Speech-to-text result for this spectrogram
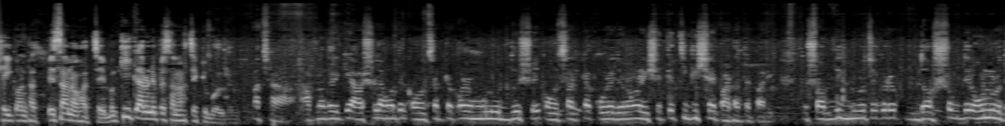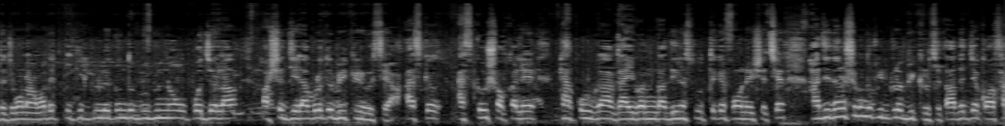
সেই কনসার্ট পেছানো হচ্ছে এবং কী কারণে পেছানো হচ্ছে একটু বলবেন? আচ্ছা আপনাদেরকে আসলে আমাদের কনসার্টটা করার মূল উদ্দেশ্যই কনসার্টটা করে যেন আমরা রিসেটকে চিকিৎসায় পাঠাতে পারি। তো সব দিক বিবেচনা করে দর্শকদের অনুরোধে, যেমন আমাদের টিকিটগুলো কিন্তু বিভিন্ন উপজেলা, পাশের জেলাগুলোতে বিক্রি হয়েছে। আজকে, আজকেও সকালে ঠাকুরগা, গাইবান্ধা দিনাজপুর থেকে ফোন এসেছে। হাজিদানসে কিন্তু টিকিটগুলো বিক্রি হচ্ছে। তাদের যে কথা,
